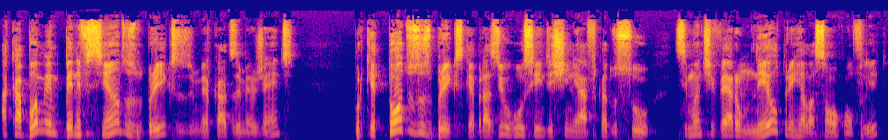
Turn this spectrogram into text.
acabou beneficiando os BRICS, os mercados emergentes porque todos os BRICS, que é Brasil, Rússia, Índia, China e África do Sul, se mantiveram neutro em relação ao conflito.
